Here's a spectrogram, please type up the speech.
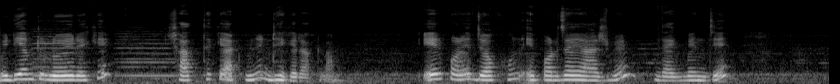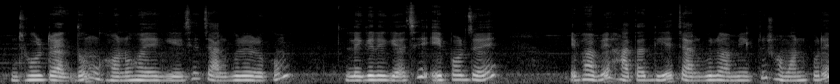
মিডিয়াম টু লোয়ে রেখে সাত থেকে আট মিনিট ঢেকে রাখলাম। এরপরে যখন এ পর্যায়ে আসবে, দেখবেন যে ঝোলটা একদম ঘন হয়ে গিয়েছে, চালগুলো এরকম লেগে লেগে আছে। এ পর্যায়ে এভাবে হাতা দিয়ে চালগুলো আমি একটু সমান করে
